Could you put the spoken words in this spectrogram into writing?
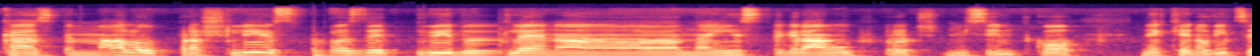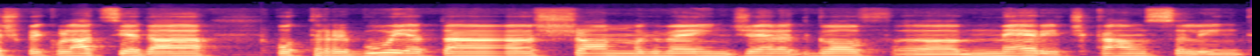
kazen, malo vprašljiv. Sem pa zdaj videl na, na Instagramu, proč, mislim, tako neke novice, špekulacije, da potrebujeta Sean McVeigh in Jared Goff uh, marriage counseling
